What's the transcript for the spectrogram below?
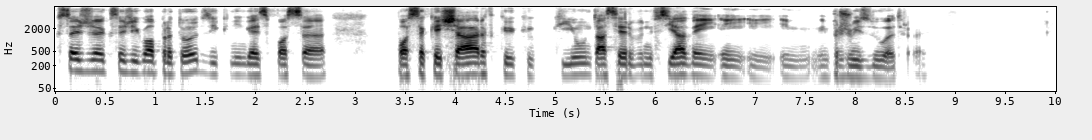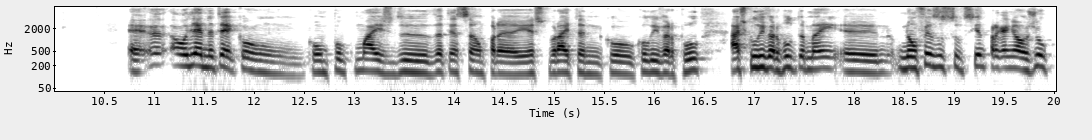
que seja, que seja igual para todos e que ninguém se possa, possa queixar de que, que, que um está a ser beneficiado em, em, em, em prejuízo do outro. É? É, olhando até com, com um pouco mais de, de atenção para este Brighton com, com, o Liverpool, acho que o Liverpool também eh, não fez o suficiente para ganhar o jogo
